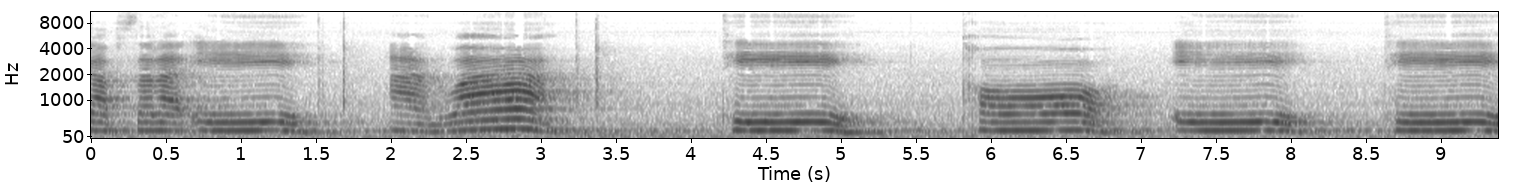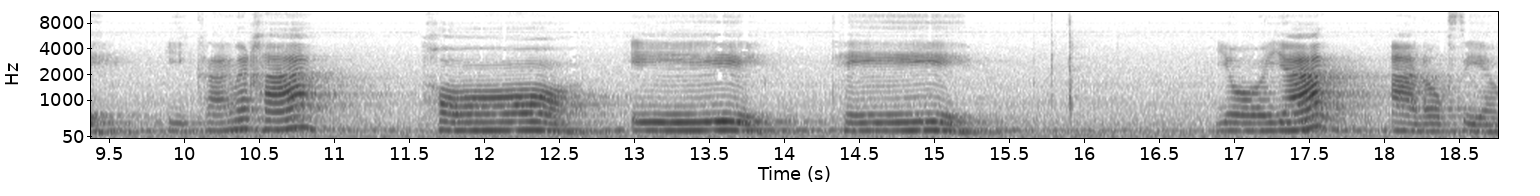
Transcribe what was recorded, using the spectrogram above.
กับสระเอ อ่านว่า เท ทอ เอ เท อีกครั้งนะคะ ทอ เอ เท ยอยักษ์ อ่านออกเสียง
